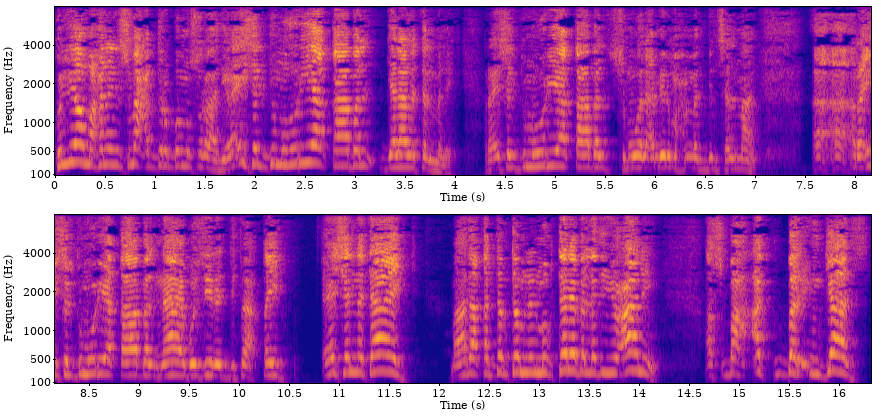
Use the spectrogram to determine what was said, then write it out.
كل يوم إحنا نسمع عبد رب منصور رئيس الجمهورية قابل جلالة الملك. رئيس الجمهورية قابل سمو الأمير محمد بن سلمان. رئيس الجمهورية قابل نائب وزير الدفاع. طيب إيش النتائج؟ ماذا قدمتم للمغترب الذي يعاني؟ أصبح أكبر إنجاز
